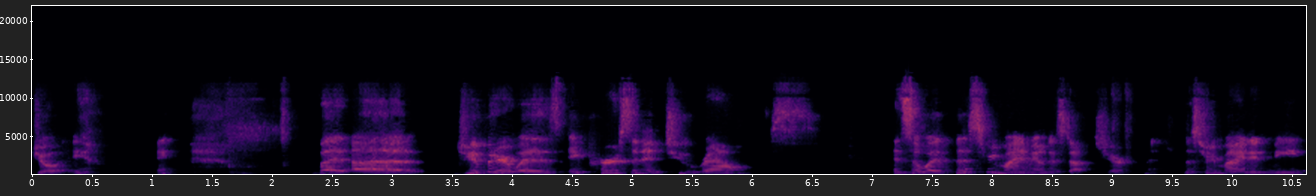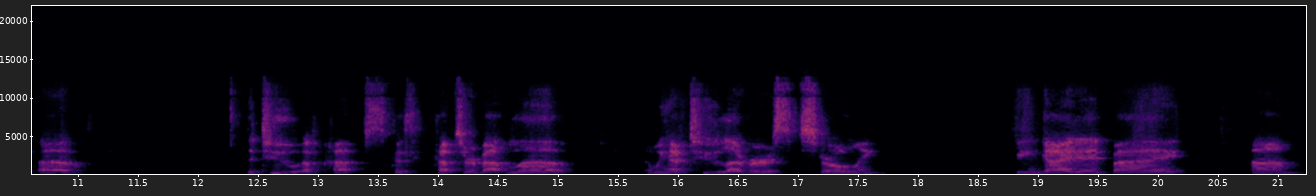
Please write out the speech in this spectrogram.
joy. but uh, Jupiter was a person in two realms. And so, what this reminded me, I'm going to stop the share for a minute. This reminded me of the Two of Cups, because cups are about love. And we have two lovers strolling, being guided by um,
